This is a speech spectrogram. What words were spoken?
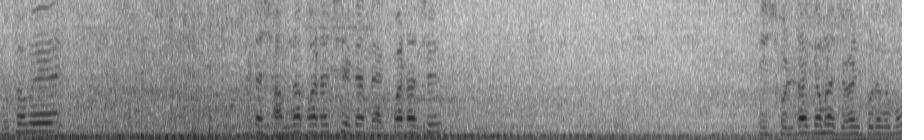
প্রথমে এটা সামনা পাট আছে, এটা ব্যাক পাট আছে। এই শোলটাকে আমরা জয়েন্ট করে দেবো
